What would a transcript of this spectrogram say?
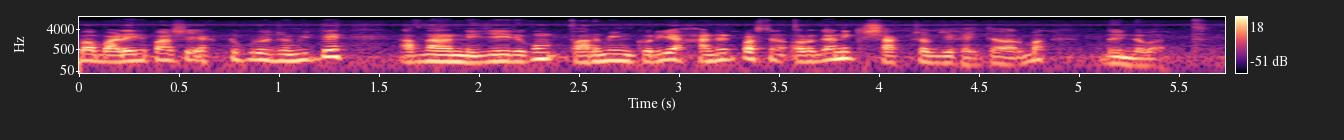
বা বাড়ির পাশে এক টুকরো জমিতে আপনারা নিজে এরকম ফার্মিং করিয়া হান্ড্রেড পার্সেন্ট অর্গানিক শাকসবজি খাইতে পারবা। ধন্যবাদ।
